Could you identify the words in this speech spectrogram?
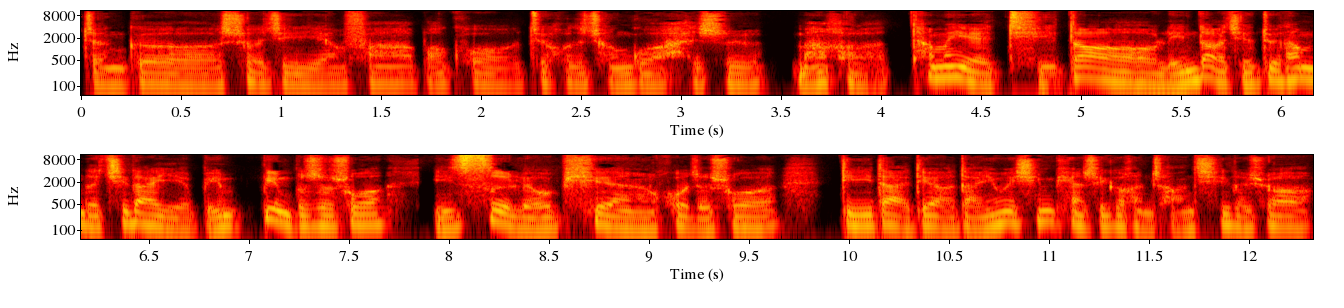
整个设计研发，包括最后的成果还是蛮好的。他们也提到，领导其实对他们的期待也并并不是说一次流片，或者说第一代、第二代，因为芯片是一个很长期的，需要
